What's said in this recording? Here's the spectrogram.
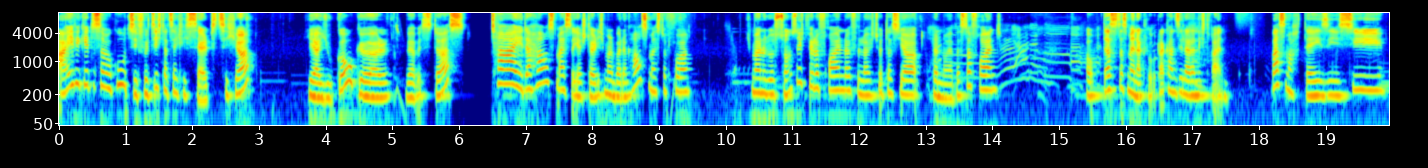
Ivy geht es aber gut. Sie fühlt sich tatsächlich selbstsicher. Ja, you go, girl. Wer ist das? Ty, der Hausmeister. Ja, stell dich mal bei dem Hausmeister vor. Ich meine, du hast sonst nicht viele Freunde. Vielleicht wird das ja dein neuer bester Freund. Oh, das ist das Männerklo. Da kann sie leider nicht rein. Was macht Daisy? Sie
